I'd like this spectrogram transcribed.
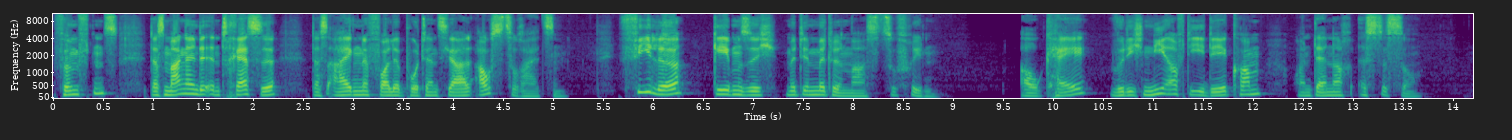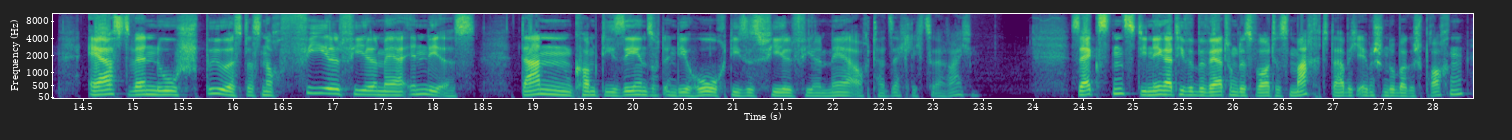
Fünftens, das mangelnde Interesse, das eigene volle Potenzial auszureizen. Viele geben sich mit dem Mittelmaß zufrieden. Okay, würde ich nie auf die Idee kommen und dennoch ist es so. Erst wenn du spürst, dass noch viel, viel mehr in dir ist, dann kommt die Sehnsucht in dir hoch, dieses viel, viel mehr auch tatsächlich zu erreichen. Sechstens, die negative Bewertung des Wortes Macht. Da habe ich eben schon drüber gesprochen.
